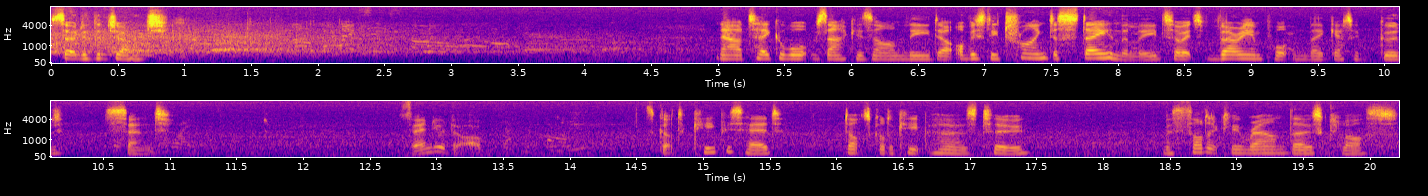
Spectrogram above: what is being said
So did the judge. Now, Take a Walk Zach is our leader, obviously trying to stay in the lead, so it's very important they get a good scent. Send your dog. He's got to keep his head. Dot's got to keep hers too. Methodically round those cloths.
